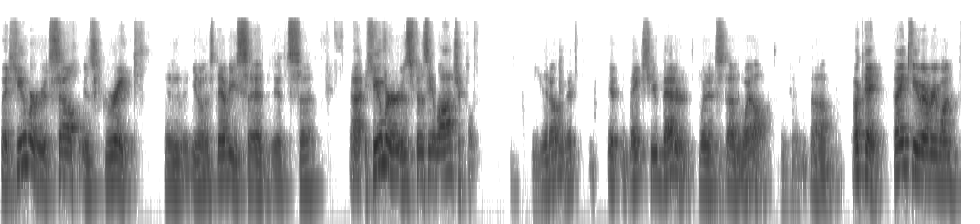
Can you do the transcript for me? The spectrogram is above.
But humor itself is great. And, you know, as Debbie said, it's, uh, uh, humor is physiological. You know, it, it makes you better when it's done well. Um, okay, thank you, everyone.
